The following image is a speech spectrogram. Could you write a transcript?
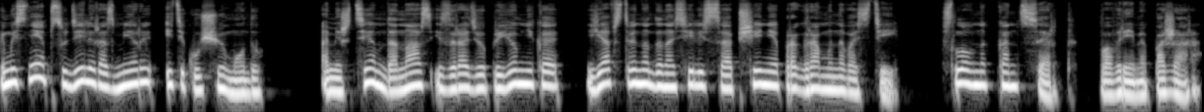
и мы с ней обсудили размеры и текущую моду. А меж тем до нас из радиоприемника явственно доносились сообщения программы новостей, словно концерт во время пожара.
